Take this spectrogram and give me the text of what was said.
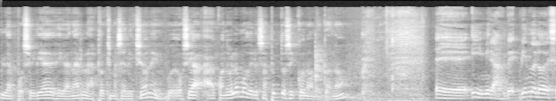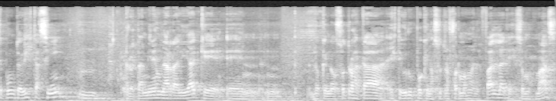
las posibilidades de ganar las próximas elecciones? O sea, cuando hablamos de los aspectos económicos, ¿no? Eh, y mira, viéndolo desde ese punto de vista, sí, pero también es una realidad que lo que nosotros acá, este grupo que nosotros formamos en la falda, que somos más,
